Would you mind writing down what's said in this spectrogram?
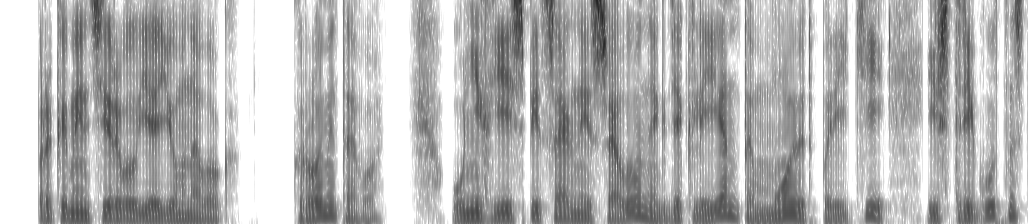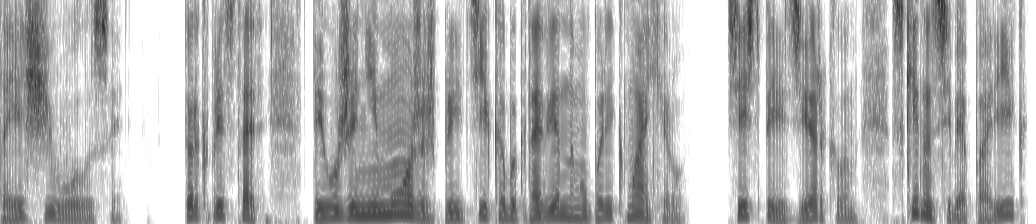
— прокомментировал я ее монолог. Кроме того, у них есть специальные салоны, где клиентам моют парики и стригут настоящие волосы. Только представь, ты уже не можешь прийти к обыкновенному парикмахеру, сесть перед зеркалом, скинуть себе парик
